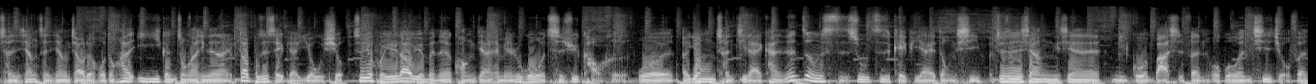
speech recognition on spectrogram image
城乡城乡交流活动，它的意义跟重要性在哪里？倒不是谁比较优秀，所以就回到原本那个框架下面。如果我持续考核，我呃用成绩来看，那这种死数字 KPI 的东西，就是像现在你国文八十分，我国文七十九分，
